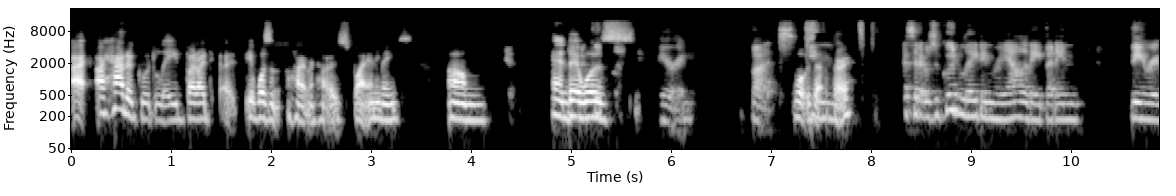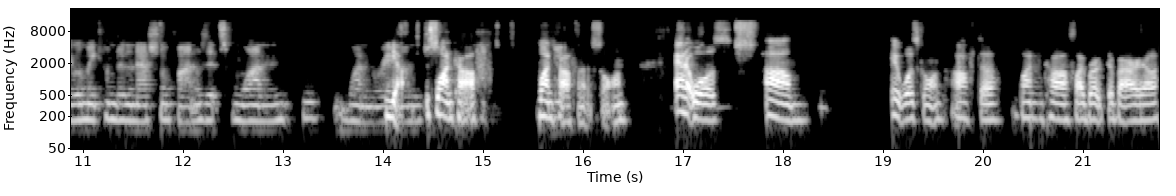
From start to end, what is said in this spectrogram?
I, I had a good lead, but I, it wasn't home and hose by any means. Um, and there was theory, but what was in, that? Sorry, I said it was a good lead in reality, but in theory, when we come to the national finals, it's one one round. Yeah, just one calf, one calf, and it's gone. And it was um it was gone after one calf i broke the barrier.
